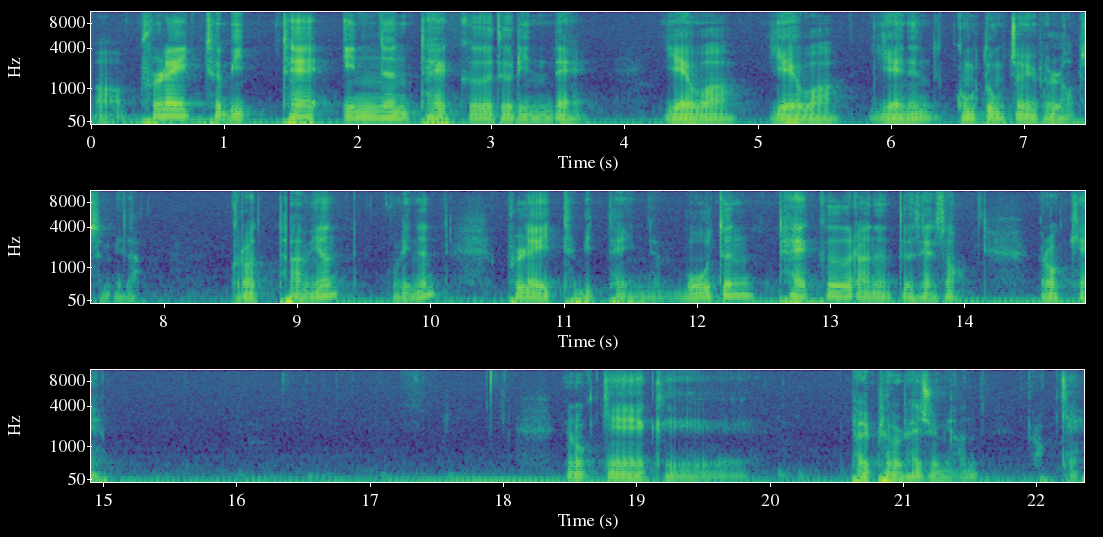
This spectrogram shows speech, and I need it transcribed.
어, plate 밑 밑에 있는 태그들인데 얘와 얘와 얘는 공통점이 별로 없습니다. 그렇다면 우리는 plate 밑에 있는 모든 태그라는 뜻에서 이렇게 이렇게 그 별표를 해주면 이렇게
